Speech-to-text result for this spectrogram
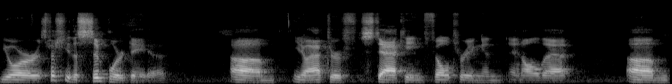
your especially the simpler data, um, you know after stacking, filtering, and and all that. Um,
